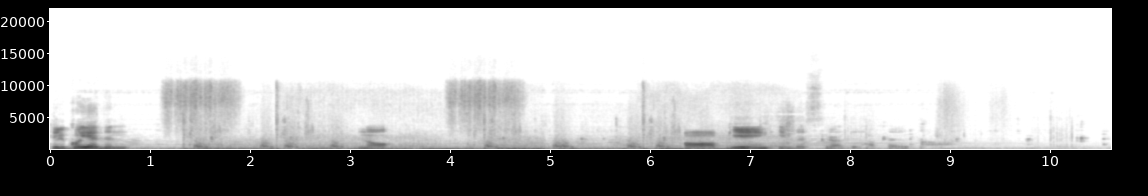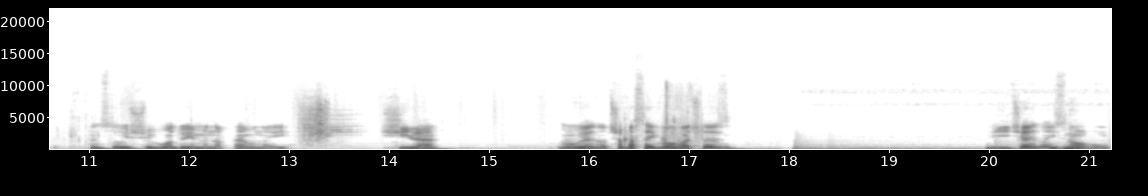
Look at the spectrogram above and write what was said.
Tylko jeden. No. O, pięknie, bez straty HP. Więc tu już się władujemy na pełnej sile. Mówię, no trzeba saveować, to jest... Widzicie? No i znowu.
